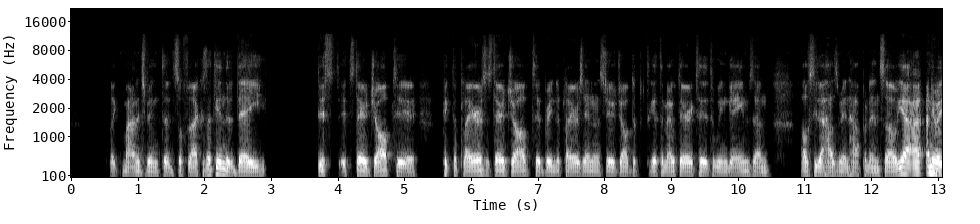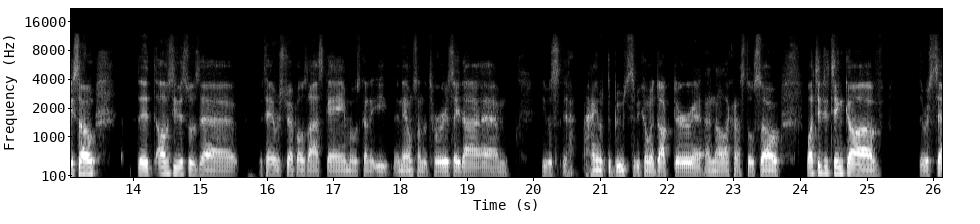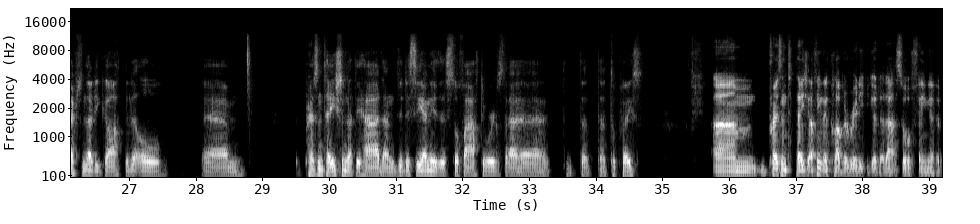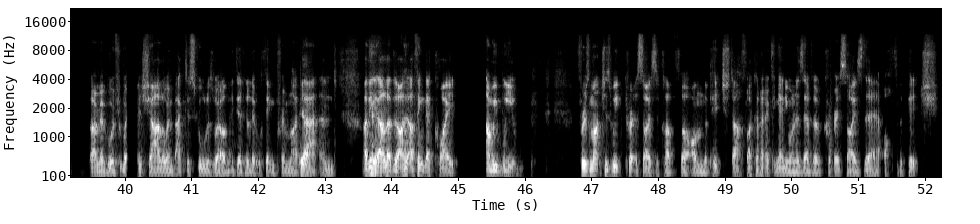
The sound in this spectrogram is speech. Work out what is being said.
like management and stuff like that. Because at the end of the day, this it's their job to pick the players. It's their job to bring the players in, and it's their job to, to get them out there to, to win games. And obviously that hasn't been happening. So yeah. Anyway, so the, obviously this was uh Matteo Restrepo's last game. It was kind of announced on the Thursday that um he was hanging up the boots to become a doctor and, and all that kind of stuff. So, what did you think of the reception that he got? The little um presentation that they had, and did you see any of the stuff afterwards that uh, that that took place? Um, presentation. I think the club are really good at that sort of thing. Uh, I remember when Charlotte went back to school as well. They did a little thing for him like yeah. that, and I think I think they're quite. I mean, we for as much as we criticize the club for on the pitch stuff, like I don't think anyone has ever criticized their off the pitch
